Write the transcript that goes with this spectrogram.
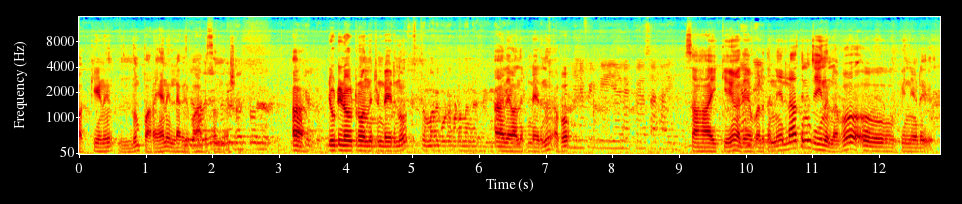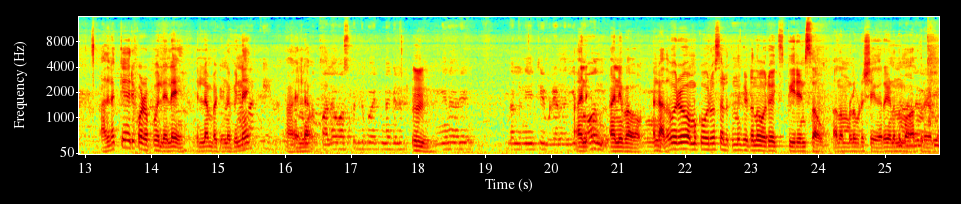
പക്കയാണ്. ഒന്നും പറയാനില്ല. ഒരുപാട് സന്തോഷം. ആ ഡ്യൂട്ടി ഡോക്ടർ വന്നിട്ടുണ്ടായിരുന്നു. അതെ വന്നിട്ടുണ്ടായിരുന്നു. അപ്പോൾ സഹായിക്കുകയും അതേപോലെ തന്നെ എല്ലാത്തിനും ചെയ്യുന്നുണ്ട്. അപ്പോൾ പിന്നീട് അതിലൊക്കെ ഒരു കുഴപ്പമില്ല അല്ലേ എല്ലാം പറ്റിയാണ് പിന്നെ ആ എല്ലാം. പല ഹോസ്പിറ്റലിൽ പോയിട്ടുണ്ടെങ്കിലും ഇങ്ങനെ ഒരു അനുഭവം. അല്ല അത് ഓരോ നമുക്ക് ഓരോ സ്ഥലത്തു നിന്ന് കിട്ടുന്ന ഓരോ എക്സ്പീരിയൻസ് ആവും. അത് നമ്മളിവിടെ ഷെയർ ചെയ്യണമെന്ന് മാത്രമേ ഉള്ളൂ.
